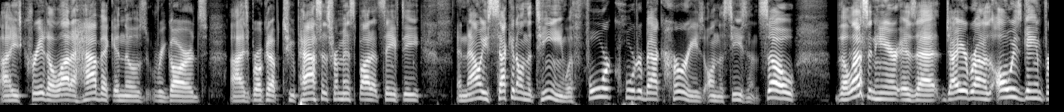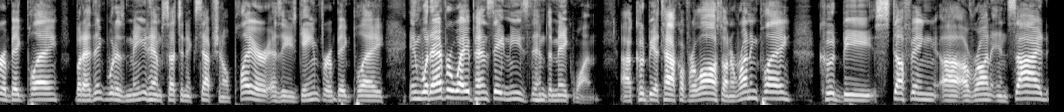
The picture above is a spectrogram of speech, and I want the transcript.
Uh, he's created a lot of havoc in those regards. Uh, he's broken up two passes from his spot at safety. And now he's second on the team with four quarterback hurries on the season. So, the lesson here is that Ji'Ayir Brown is always game for a big play, but I think what has made him such an exceptional player is he's game for a big play in whatever way Penn State needs him to make one. Uh, could be a tackle for loss on a running play, could be stuffing uh, a run inside,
